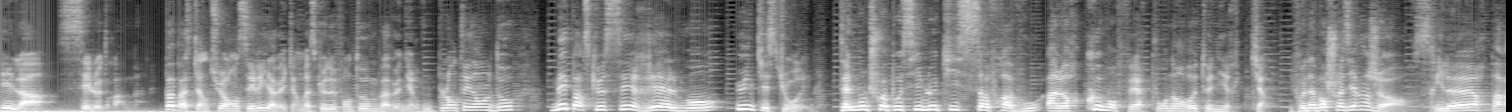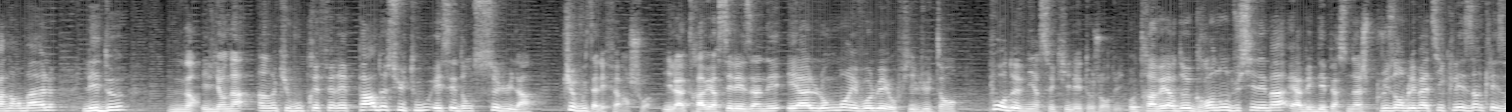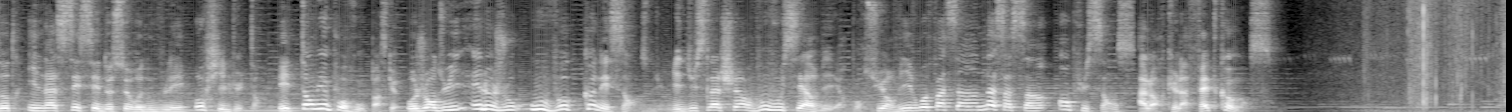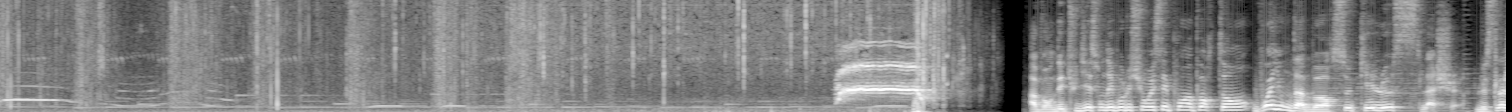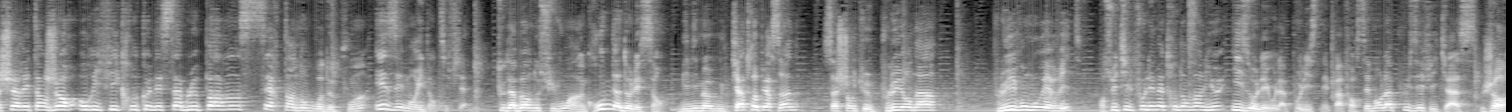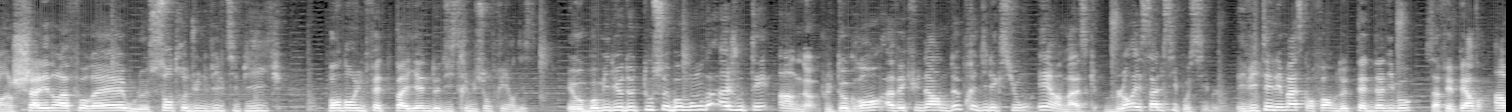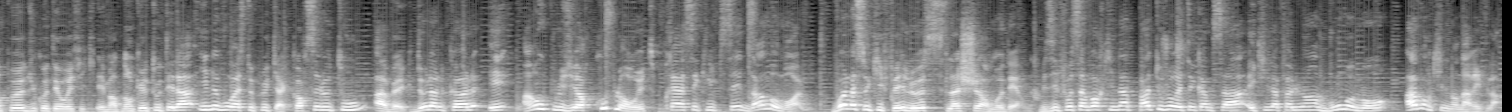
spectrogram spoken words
Et là, c'est le drame. Pas parce qu'un tueur en série avec un masque de fantôme va venir vous planter dans le dos, mais parce que c'est réellement une question horrible. Tellement de choix possibles qui s'offrent à vous, alors comment faire pour n'en retenir qu'un? Il faut d'abord choisir un genre. Thriller, paranormal, les deux? Non. Il y en a un que vous préférez par-dessus tout et c'est dans celui-là que vous allez faire un choix. Il a traversé les années et a longuement évolué au fil du temps pour devenir ce qu'il est aujourd'hui. Au travers de grands noms du cinéma et avec des personnages plus emblématiques les uns que les autres, il n'a cessé de se renouveler au fil du temps. Et tant mieux pour vous, parce que aujourd'hui est le jour où vos connaissances du mythe du slasher vont vous servir pour survivre face à un assassin en puissance alors que la fête commence. Avant d'étudier son évolution et ses points importants, voyons d'abord ce qu'est le slasher. Le slasher est un genre horrifique reconnaissable par un certain nombre de points aisément identifiables. Tout d'abord, nous suivons un groupe d'adolescents, minimum 4 personnes, sachant que plus il y en a, plus ils vont mourir vite. Ensuite, il faut les mettre dans un lieu isolé où la police n'est pas forcément la plus efficace, genre un chalet dans la forêt ou le centre d'une ville typique, pendant une fête païenne de distribution de friandises. Et au beau milieu de tout ce beau monde, ajoutez un homme, plutôt grand, avec une arme de prédilection et un masque, blanc et sale si possible. Évitez les masques en forme de tête d'animaux, ça fait perdre un peu du côté horrifique. Et maintenant que tout est là, il ne vous reste plus qu'à corser le tout avec de l'alcool et un ou plusieurs couples en rut prêts à s'éclipser d'un moment à l'autre. Voilà ce qui fait le slasher moderne. Mais il faut savoir qu'il n'a pas toujours été comme ça et qu'il a fallu un bon moment avant qu'il n'en arrive là.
